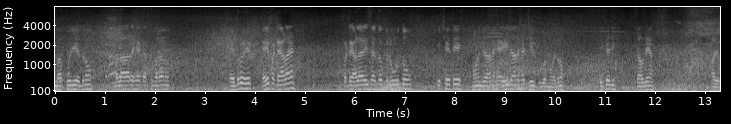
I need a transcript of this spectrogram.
ਬਾਪੂ ਜੀ ਇਧਰੋਂ ਮਿਲਾ ਰਹੇ ਕਸਟਮਰਾਂ ਨੂੰ। ਇਧਰੋਂ ਇਹ ਇਹ ਪਟਿਆਲਾ ਹੈ। ਪਟਿਆਲਾ ਵਾਲੀ ਸਾਈਡ ਤੋਂ ਬਨੂੜ ਤੋਂ ਪਿੱਛੇ ਤੇ ਹੁਣ ਜਾ ਰਿਹਾ, ਇਹ ਜਾ ਰਿਹਾ ਜੀਰਕਪੁਰ ਨੂੰ ਇਧਰੋਂ। ਠੀਕ ਹੈ ਜੀ, ਚੱਲਦੇ ਆ ਆਜੋ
